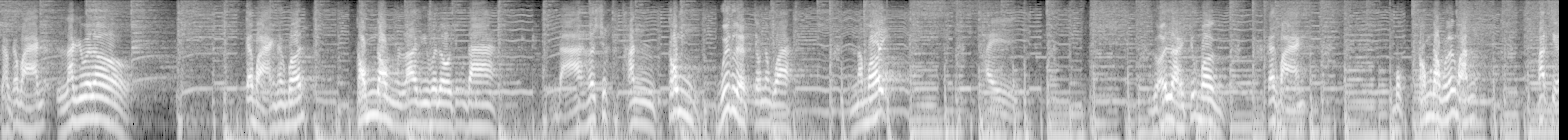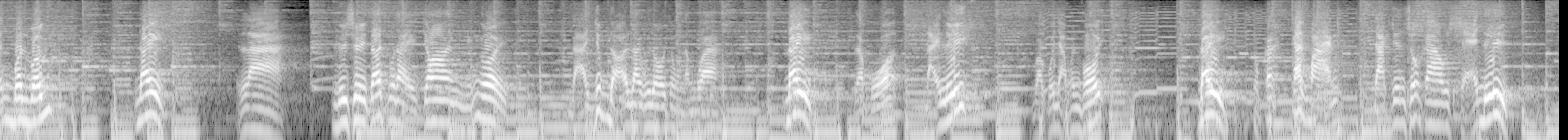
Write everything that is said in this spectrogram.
chào các bạn, Lucky Video các bạn thân mến, cộng đồng Lucky Video chúng ta đã hết sức thành công quyết liệt trong năm qua. Năm mới, thầy gửi lời chúc mừng các bạn, một cộng đồng lớn mạnh, phát triển bền vững. Đây là lì xì tết của thầy cho những người đã giúp đỡ live video trong một năm qua. Đây là của đại lý và của nhà phân phối. Đây còn các các bạn đạt doanh số cao sẽ đi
